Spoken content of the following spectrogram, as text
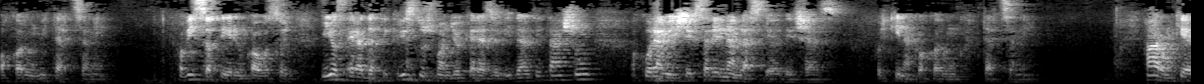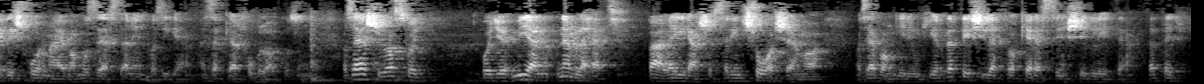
akarunk mi tetszeni. Ha visszatérünk ahhoz, hogy mi az eredeti Krisztusban gyökerező identitásunk, akkor reménység szerint nem lesz kérdés ez, hogy kinek akarunk tetszeni. Három kérdés formájában hozzá ezt elénk az igen. Ezekkel foglalkozunk. Az első az, hogy, hogy milyen nem lehet Pál leírása szerint sohasem a, az evangélium hirdetés, illetve a kereszténység léte. Tehát egy,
